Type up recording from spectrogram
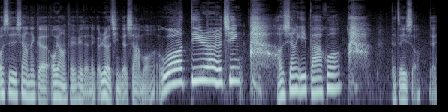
或是像那个欧阳菲菲的那个热情的沙漠，我的热情啊，好像一把火啊的这一首，对，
